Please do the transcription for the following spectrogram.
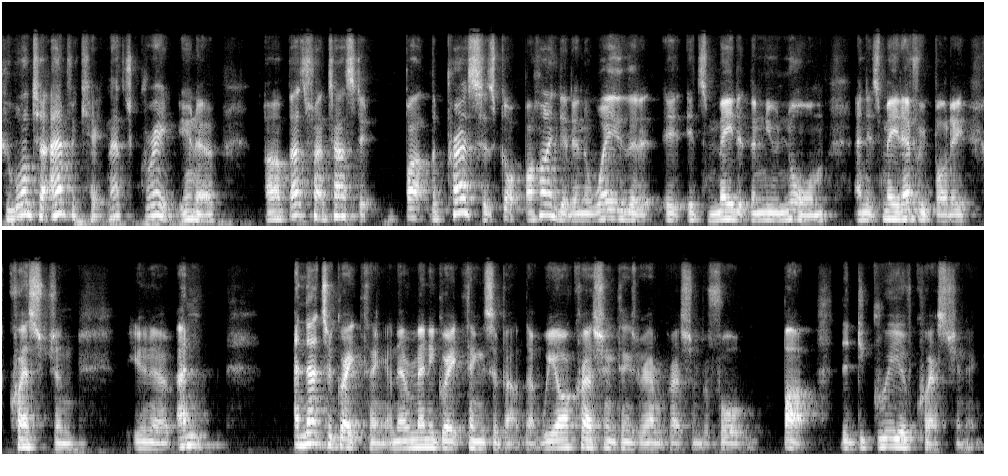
who want to advocate. That's great you know. Uh, that's fantastic. But the press has got behind it in a way that it, it, it's made it the new norm and it's made everybody question you know. And and that's a great thing. And there are many great things about that. We are questioning things we haven't questioned before but the degree of questioning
